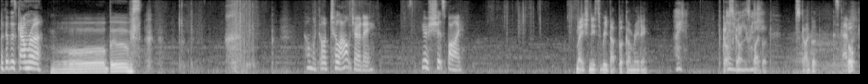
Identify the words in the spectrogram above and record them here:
Look at this camera. Oh, boobs. Oh my god, chill out, Jodie. You're a shit spy. Mate, she needs to read that book I'm reading. Aiden, I've got a Are sky, you spy ready? book. Sky book? A sky Oh, book.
